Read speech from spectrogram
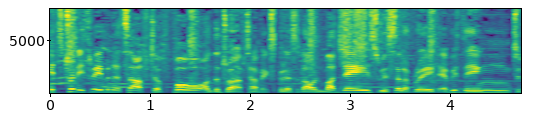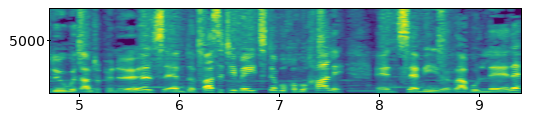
It's 23 minutes after 4 on the Drive Time Experience, and on Mondays we celebrate everything to do with entrepreneurs. And the varsity mates Tebogo Mogale and Sammy Rabolele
